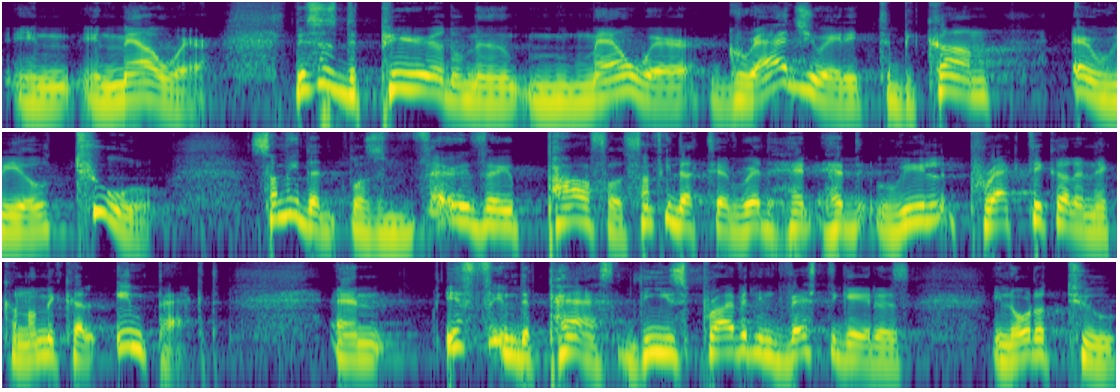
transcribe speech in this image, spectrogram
in, in malware. This is the period when malware graduated to become a real tool, something that was very, very powerful, something that had, had, had real practical and economical impact. And if in the past these private investigators, in order to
